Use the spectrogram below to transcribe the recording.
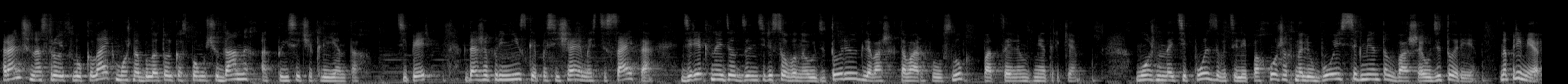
Раньше настроить Lookalike можно было только с помощью данных о тысяче клиентах. Теперь, даже при низкой посещаемости сайта, Директ найдет заинтересованную аудиторию для ваших товаров и услуг по целям в метрике. Можно найти пользователей, похожих на любой из сегментов вашей аудитории. Например,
